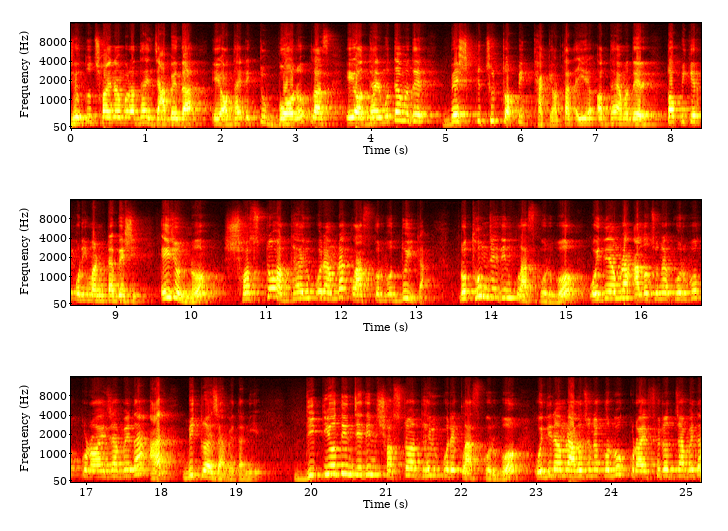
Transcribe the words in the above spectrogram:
যেহেতু ছয় নম্বর অধ্যায় জাবেদা, এই অধ্যায়টা একটু বড় প্লাস এই অধ্যায়ের মধ্যে আমাদের বেশ কিছু টপিক থাকে, অর্থাৎ এই অধ্যায়ে আমাদের টপিকের পরিমাণটা বেশি। এই জন্য ষষ্ঠ অধ্যায়ের উপরে আমরা ক্লাস করব দুইটা। প্রথম যেদিন ক্লাস করব ওই দিন আমরা আলোচনা করব ক্রয় জাবেদা আর বিক্রয় জাবেদা নিয়ে। দ্বিতীয় দিন যেদিন ষষ্ঠ অধ্যায়ের উপরে ক্লাস করব, ওই দিন আমরা আলোচনা করব ক্রয় ফেরত জাবেদা,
